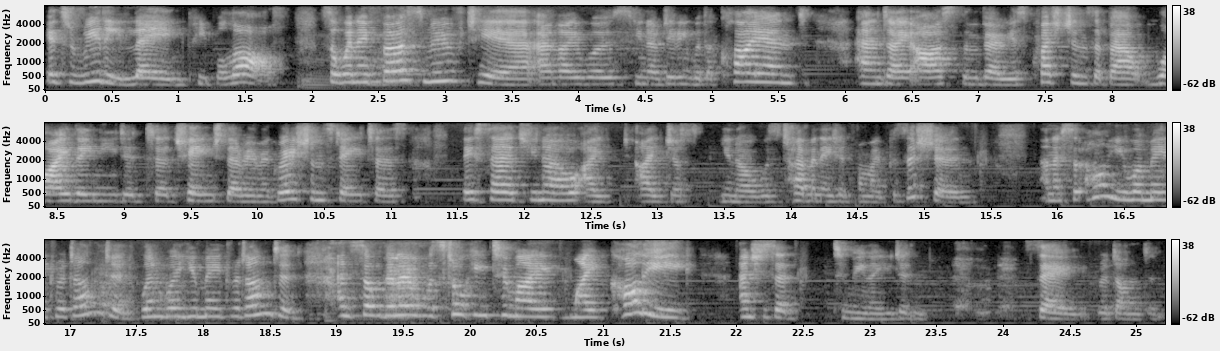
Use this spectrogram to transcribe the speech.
it's really laying people off. Mm. So when I first moved here and I was, you know, dealing with a client and I asked them various questions about why they needed to change their immigration status, they said, you know, I I just, you know, was terminated from my position. And I said, "Oh, you were made redundant. When were you made redundant?" And so then I was talking to my my colleague and she said, "Tahmina, you didn't say redundant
